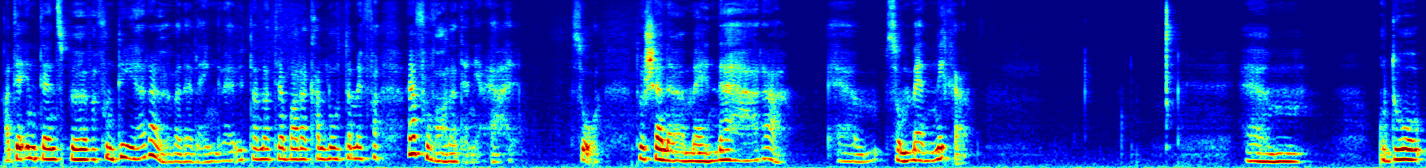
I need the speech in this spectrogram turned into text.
Att jag inte ens behöver fundera över det längre. Utan att jag bara kan låta mig... Jag får vara den jag är. Så. Då känner jag mig nära ehm, som människa. Ehm, och, då,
